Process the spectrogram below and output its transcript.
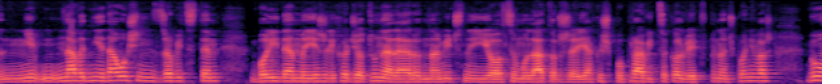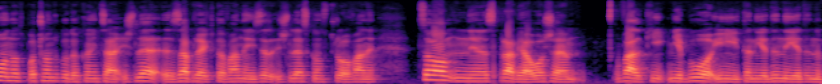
e, nie, nawet nie dało się nic zrobić z tym bolidem, jeżeli chodzi o tunel aerodynamiczny i o symulator, że jakoś poprawić cokolwiek, wpłynąć, ponieważ był on od początku do końca źle zaprojektowany i źle skonstruowany, co mm, sprawiało, że walki nie było i ten jedyny, jedyny,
